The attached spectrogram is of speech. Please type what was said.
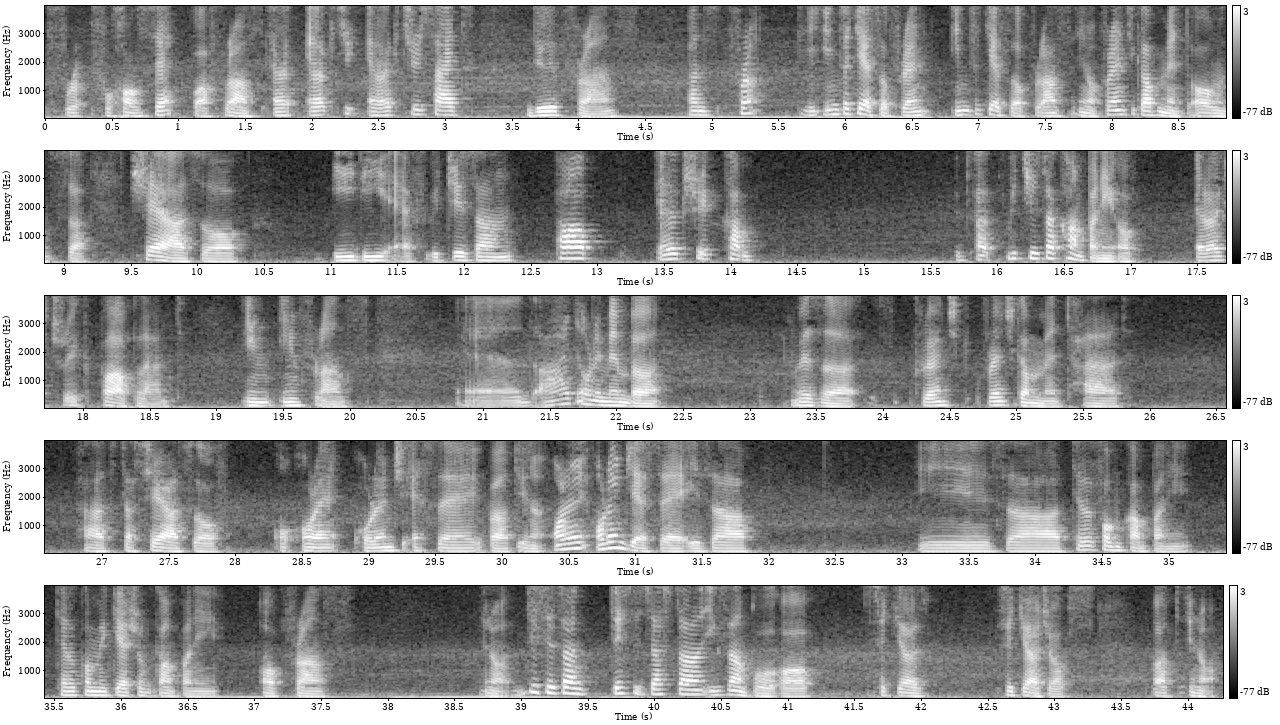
fr- français or France. Electric electricity du France. And in the case of Fran- in the case of France, you know, French government owns uh, shares of EDF, which is an power electric com- uh, which is a company of electric power plant in in France, and I don't remember whether French French government had had the shares of Orange, Orange SA, but you know Orange, Orange SA is a is a telephone company, telecommunication company of France. You know, this is an this is just an example of secure secure jobs, but you know.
